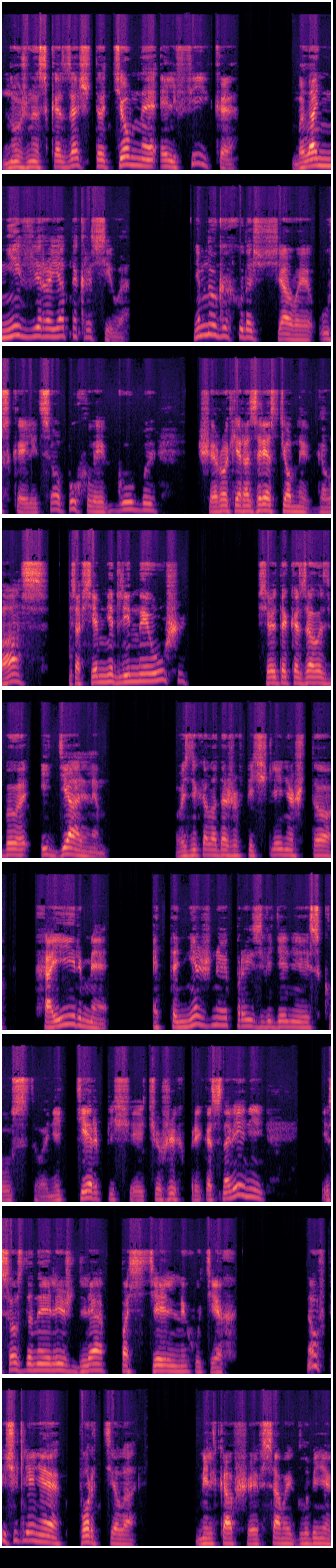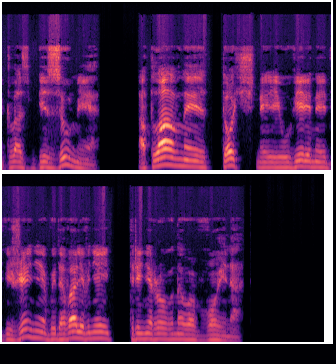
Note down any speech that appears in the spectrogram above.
Нужно сказать, что темная эльфийка была невероятно красива. Немного худощавое узкое лицо, пухлые губы, широкий разрез темных глаз и совсем не длинные уши. Все это, казалось, было идеальным. Возникало даже впечатление, что Хаирме – это нежное произведение искусства, не терпящее чужих прикосновений и созданное лишь для постельных утех. Но впечатление портило мелькавшее в самой глубине глаз безумие, а плавные, точные и уверенные движения выдавали в ней тренированного воина.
